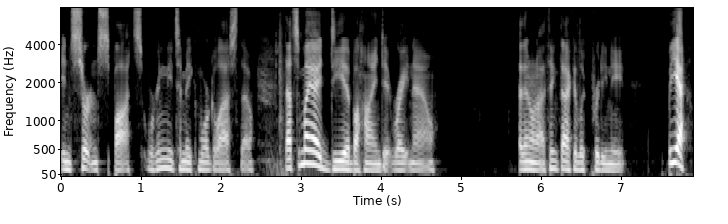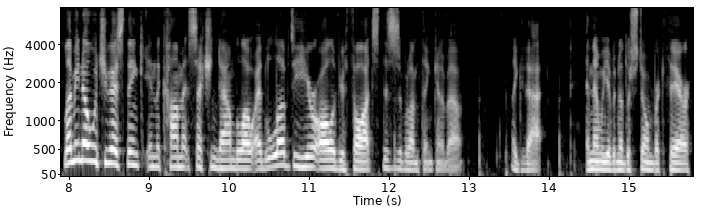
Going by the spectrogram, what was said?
in certain spots. We're going to need to make more glass, though. That's my idea behind it right now. I don't know. I think that could look pretty neat. But yeah, let me know what you guys think in the comment section down below. I'd love to hear all of your thoughts. This is what I'm thinking about. Like that. And then we have another stone brick there.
